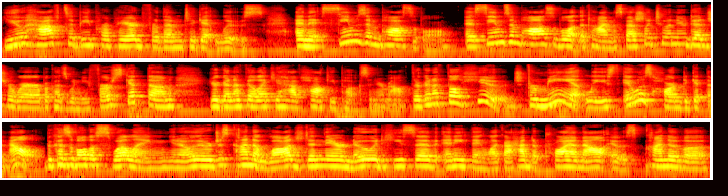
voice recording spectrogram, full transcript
You have to be prepared for them to get loose. And it seems impossible. It seems impossible at the time, especially to a new denture wearer, because when you first get them, you're gonna feel like you have hockey pucks in your mouth. They're gonna feel huge. For me, at least, it was hard to get them out because of all the swelling. You know, they were just kind of lodged in there, no adhesive, anything. Like I had to pry them out. It was kind of a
